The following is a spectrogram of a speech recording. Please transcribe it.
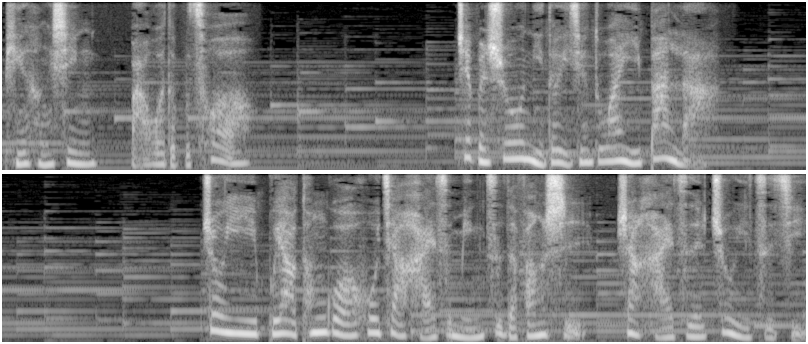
平衡性把握的不错哦。这本书你都已经读完一半了。注意不要通过呼叫孩子名字的方式让孩子注意自己，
